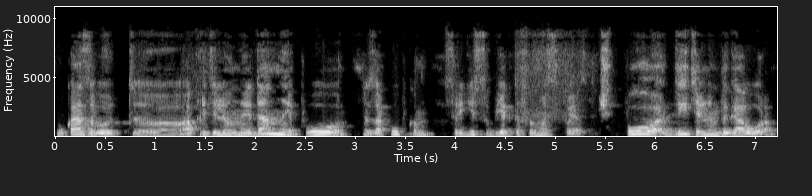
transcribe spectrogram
указывают э, определенные данные по закупкам среди субъектов МСП. Значит, по длительным договорам.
